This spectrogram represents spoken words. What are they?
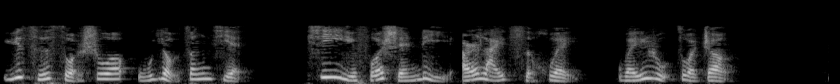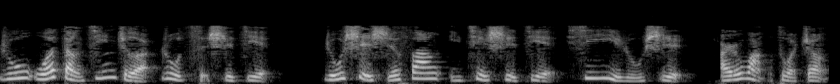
于此所说无有增减，悉以佛神力而来此会。唯汝作证，如我等今者入此世界，如是十方一切世界悉亦如是，而往作证。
